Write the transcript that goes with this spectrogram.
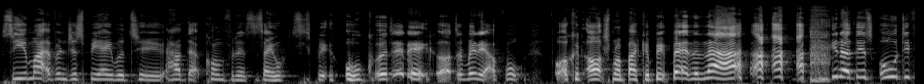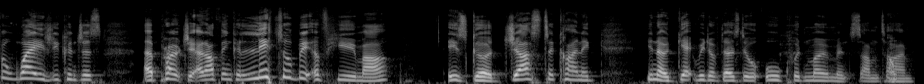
So you might even just be able to have that confidence to say, "Oh, it's a bit awkward, isn't it?" God, a minute, I thought, thought I could arch my back a bit better than that. you know, there's all different ways you can just approach it, and I think a little bit of humor is good, just to kind of, you know, get rid of those little awkward moments sometime.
